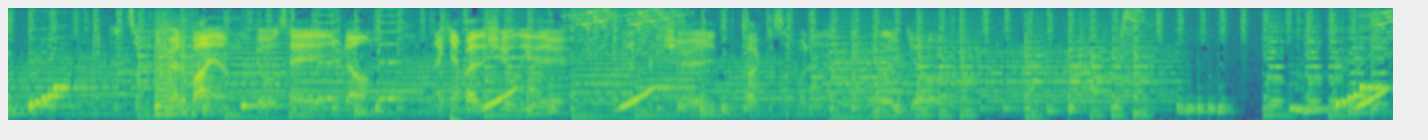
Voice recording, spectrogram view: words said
And so when you try to buy them, it goes, hey, you're dumb. I can't buy the shield either. I'm pretty sure I talked to somebody and they'll be like, yo.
